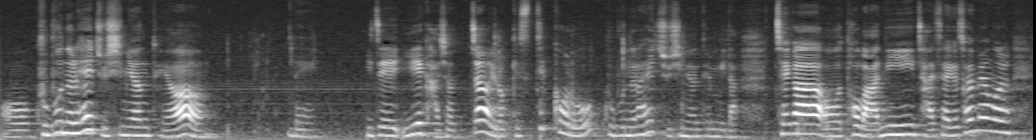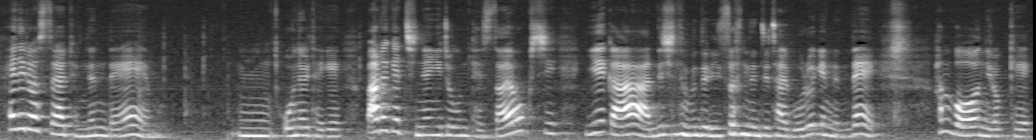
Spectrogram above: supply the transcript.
어, 구분을 해 주시면 돼요. 네. 이제 이해 가셨죠? 이렇게 스티커로 구분을 해 주시면 됩니다. 제가 어, 더 많이 자세하게 설명을 해드렸어야 됐는데 음, 오늘 되게 빠르게 진행이 조금 됐어요. 혹시 이해가 안 되시는 분들이 있었는지 잘 모르겠는데 한번 이렇게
